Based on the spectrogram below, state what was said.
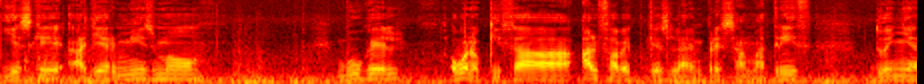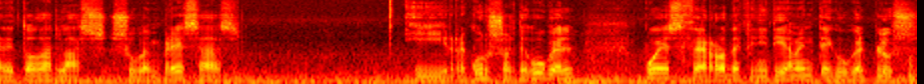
y es que ayer mismo Google, o bueno, quizá Alphabet, que es la empresa matriz, dueña de todas las subempresas y recursos de Google, pues cerró definitivamente Google Plus.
